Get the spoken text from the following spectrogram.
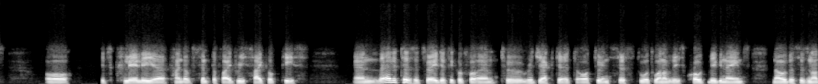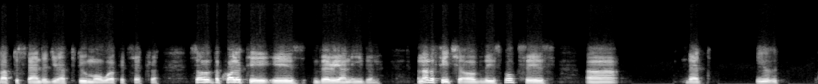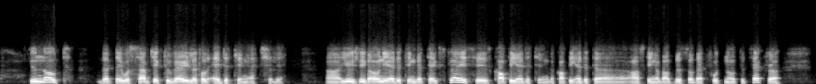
or it's clearly a kind of simplified recycled piece. And the editors, it's very difficult for them to reject it or to insist with one of these quote big names, no, this is not up to standard, you have to do more work, etc. So the quality is very uneven. Another feature of these books is uh, that you you note that they were subject to very little editing actually. Uh, usually the only editing that takes place is copy editing, the copy editor asking about this or that footnote, etc.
